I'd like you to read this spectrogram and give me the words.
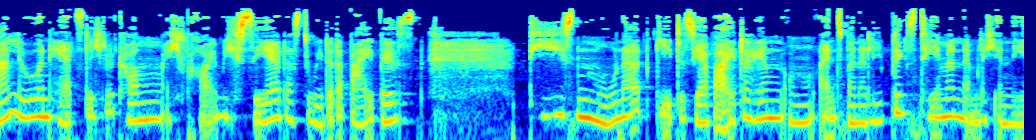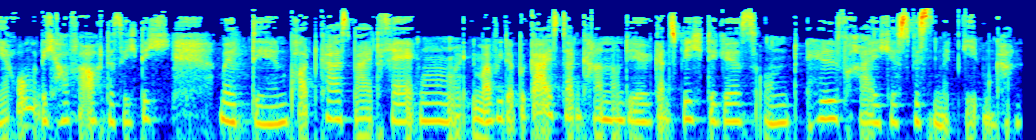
Hallo und herzlich willkommen. Ich freue mich sehr, dass du wieder dabei bist. Diesen Monat geht es ja weiterhin um eins meiner Lieblingsthemen, nämlich Ernährung. Und ich hoffe auch, dass ich dich mit den Podcast-Beiträgen immer wieder begeistern kann und dir ganz wichtiges und hilfreiches Wissen mitgeben kann.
